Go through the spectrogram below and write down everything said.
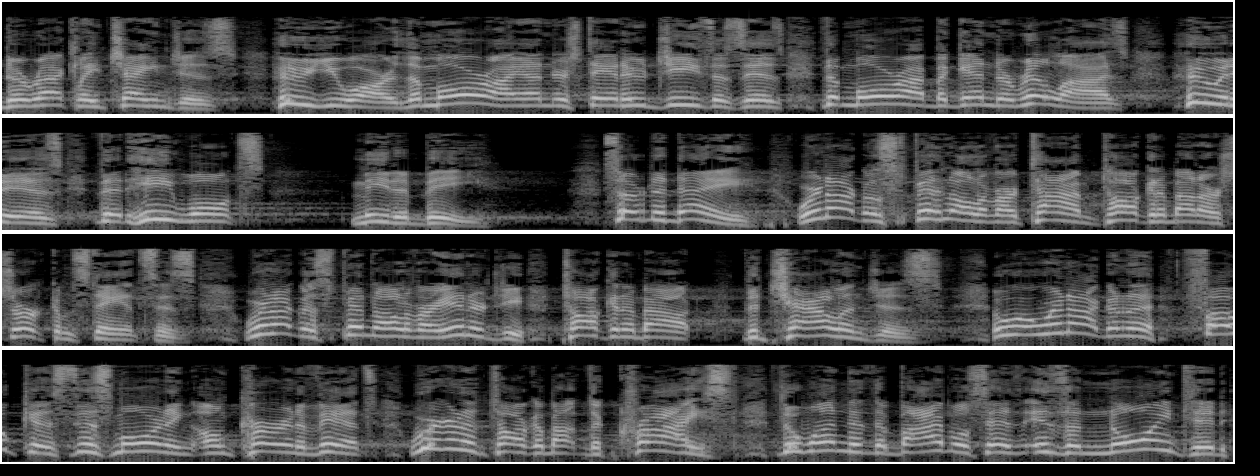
directly changes who you are. The more I understand who Jesus is, the more I begin to realize who it is that He wants me to be. So today, we're not going to spend all of our time talking about our circumstances. We're not going to spend all of our energy talking about the challenges. We're not going to focus this morning on current events. We're going to talk about the Christ, the one that the Bible says is anointed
